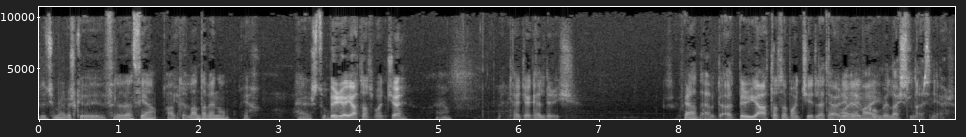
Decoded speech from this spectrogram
Du kommer inn i Philadelphia, at det landet ved noen. Ja. Her stod. Byrja Jatansmantje. Ja. Det hadde jeg heller ikke. Hva? er det? At byrja Jatansmantje, det hadde jeg kom i Læsselneisen her.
